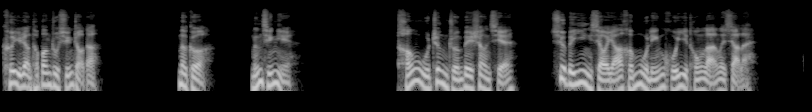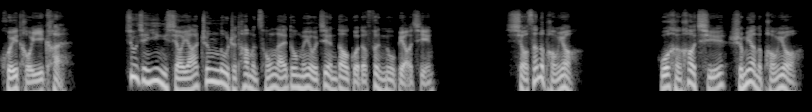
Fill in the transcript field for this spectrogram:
可以让他帮助寻找的。那个，能请你？唐舞正准备上前，却被应小牙和木灵狐一同拦了下来。回头一看，就见应小牙正露着他们从来都没有见到过的愤怒表情。小三的朋友，我很好奇，什么样的朋友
